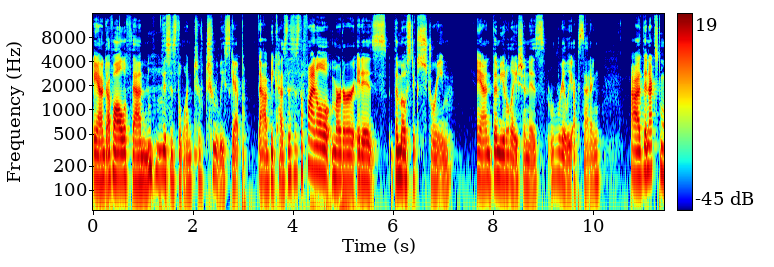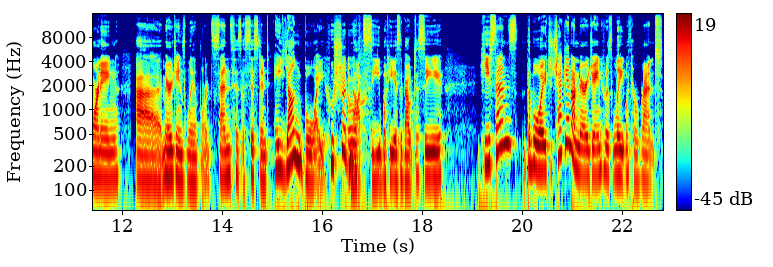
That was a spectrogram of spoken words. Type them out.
And of all of them, mm-hmm. this is the one to truly skip uh, because this is the final murder. It is the most extreme, and the mutilation is really upsetting. Uh, the next morning, uh, Mary Jane's landlord sends his assistant, a young boy who should Ugh. not see what he is about to see. He sends the boy to check in on Mary Jane, who is late with her rent.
